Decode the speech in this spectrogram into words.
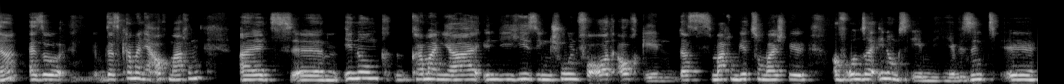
Ne? Also das kann man ja auch machen. Als ähm, Innung kann man ja in die hiesigen Schulen vor Ort auch gehen. Das machen wir zum Beispiel auf unserer Innungsebene hier. Wir sind äh,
